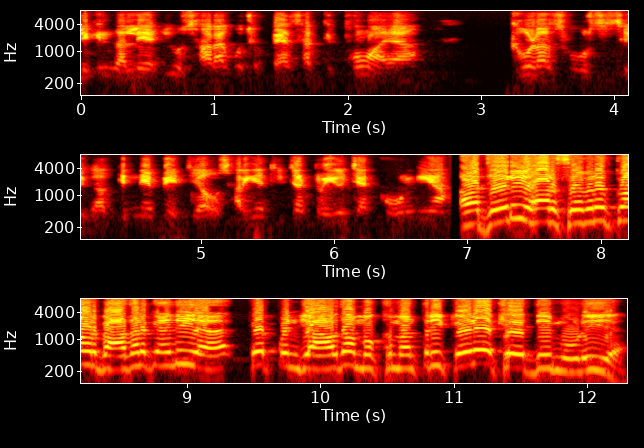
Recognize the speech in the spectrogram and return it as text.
ਲੇਕਿਨ ਗੱਲ ਇਹ ਹੈ ਕਿ ਉਹ ਸਾਰਾ ਕੁਝ ਪੈਸਾ ਕਿੱਥੋਂ ਆਇਆ ਕਿਹੜਾ ਸੋਰਸ ਸੀਗਾ, ਕਿੰਨੇ ਭੇਜਿਆ, ਉਹ ਸਾਰੀਆਂ ਚੀਜ਼ਾਂ ਟ੍ਰੇਲ ਚੈੱਕ ਹੋਣਗੀਆਂ। ਆ ਜਿਹੜੀ ਹਰਸਿਮਰਤ ਕੌਰ ਬਾਦਲ ਕਹਿੰਦੀ ਹੈ ਕਿ ਪੰਜਾਬ ਦਾ ਮੁੱਖ ਮੰਤਰੀ ਕਿਹੜੇ ਖੇਤ ਦੀ ਮੂੜੀ ਹੈ?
